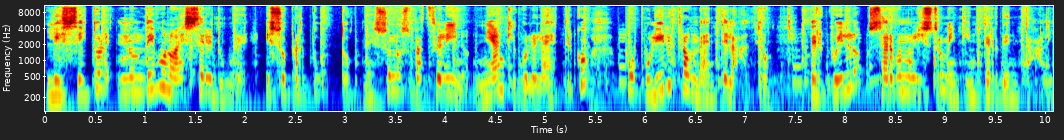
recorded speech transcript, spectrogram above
le setole non devono essere dure e soprattutto nessuno spazzolino, neanche quello elettrico, può pulire tra un dente e l'altro. Per quello servono gli strumenti interdentali.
